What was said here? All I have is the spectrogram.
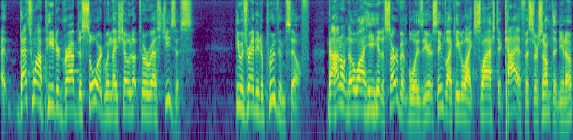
Uh, that's why Peter grabbed a sword when they showed up to arrest Jesus. He was ready to prove himself. Now, I don't know why he hit a servant boy's ear. It seems like he'd like slashed at Caiaphas or something, you know.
